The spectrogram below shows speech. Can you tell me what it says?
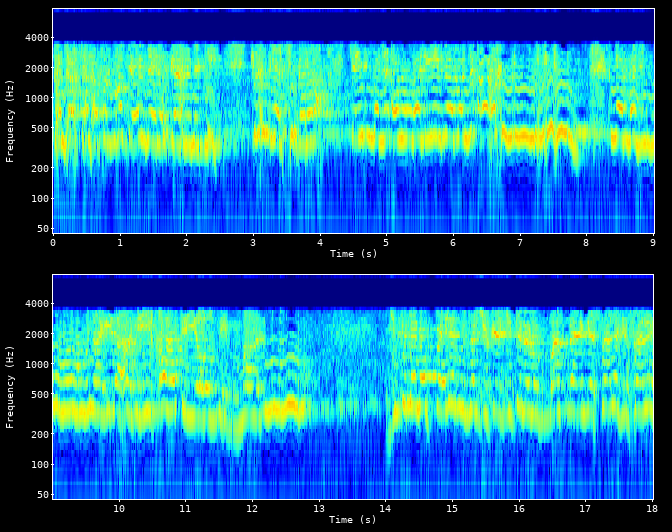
تو اللہ تعالیٰ فرماتے ہیں، میرے پیارے نبی کہتے اچھی طرح پہلے گزر چکے جتنے لوگ بعد میں آئیں گے، سارے کے سارے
